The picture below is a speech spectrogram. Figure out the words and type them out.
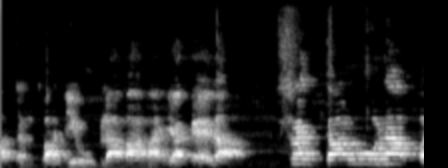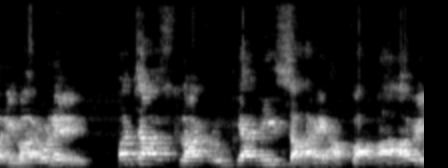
આતંકવાદી હુમલામાં માર્યા ગયેલા શ્રદ્ધાળુઓના પરિવારોને પચાસ લાખ રૂપિયાની સહાય આપવામાં આવે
